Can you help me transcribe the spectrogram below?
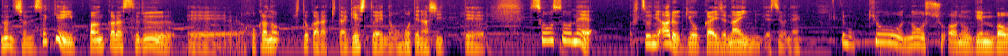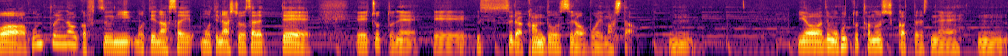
うなんでしょうね世間一般からする、えー、他の人から来たゲストへのおもてなしってそうそうね普通にある業界じゃないんですよね。でも今日のあの現場は本当になんか普通にもてなさもてなしをされて、えー、ちょっとね、えー、うっすら感動すら覚えました、うん、いやでも本当楽しかったですね。うん、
